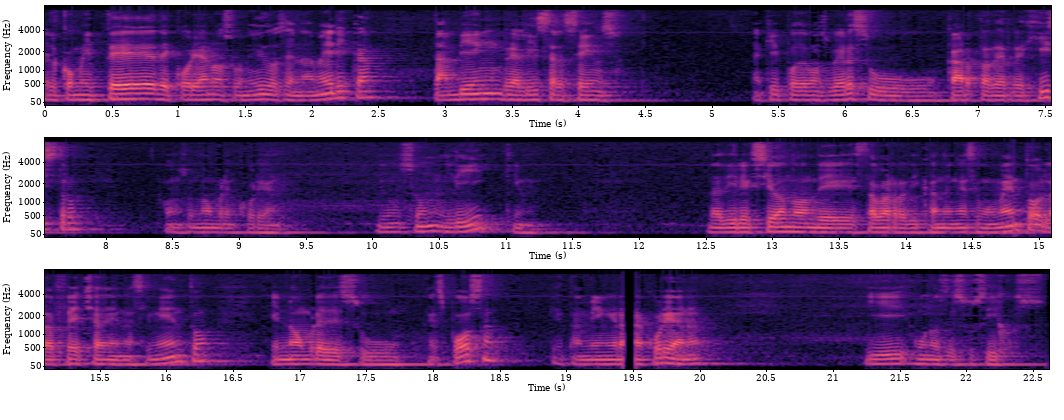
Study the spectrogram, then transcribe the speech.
el Comité de Coreanos Unidos en América también realiza el censo. Aquí podemos ver su carta de registro con su nombre en coreano. Yunsun Lee Kim. La dirección donde estaba radicando en ese momento, la fecha de nacimiento, el nombre de su esposa, que también era coreana, y unos de sus hijos.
